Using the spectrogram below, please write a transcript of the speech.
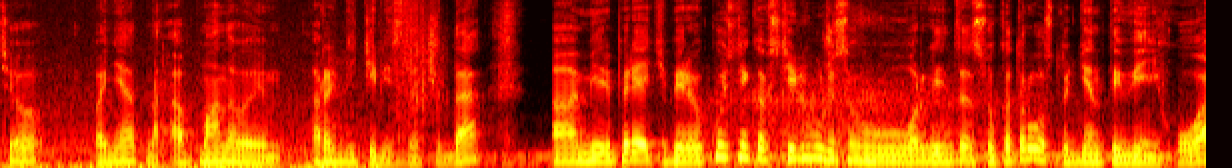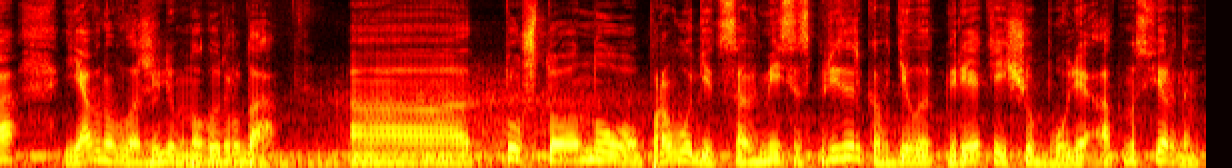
Все понятно. Обманываем родителей, значит, да? А мероприятие первокурсников в стиле ужасов, в организацию которого студенты Веньхуа явно вложили много труда. А, то, что оно проводится вместе с призраков, делает мероприятие еще более атмосферным.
